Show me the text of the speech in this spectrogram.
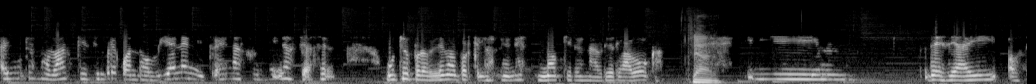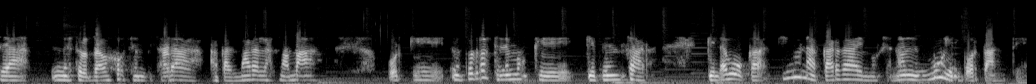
hay muchas mamás que siempre cuando vienen y traen a sus niñas se hacen mucho problema porque los nenes no quieren abrir la boca. Claro. Y desde ahí, o sea, nuestro trabajo es empezar a, calmar a las mamás, porque nosotros tenemos que, pensar que la boca tiene una carga emocional muy importante.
